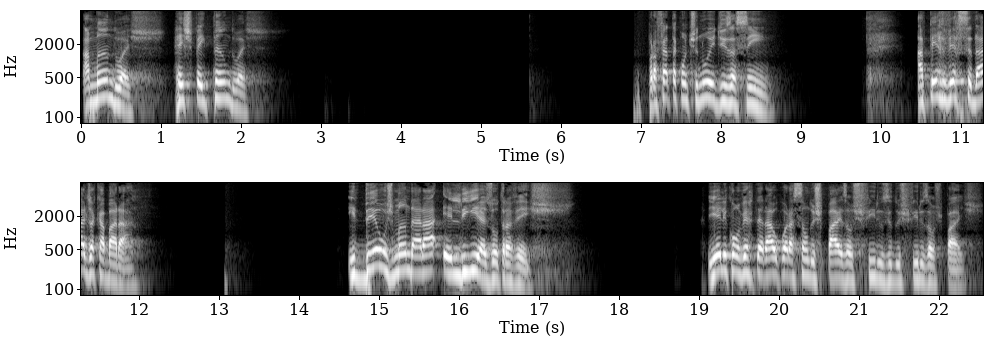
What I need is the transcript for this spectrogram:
amando-as, respeitando-as. O profeta continua e diz assim: a perversidade acabará e Deus mandará Elias outra vez. E ele converterá o coração dos pais aos filhos e dos filhos aos pais.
